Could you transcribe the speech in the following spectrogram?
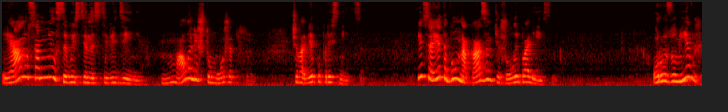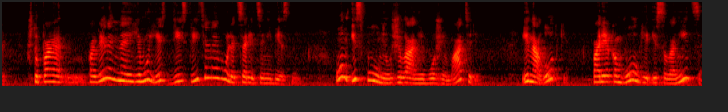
Иоанн усомнился в истинности видения. Ну, мало ли что может человеку присниться. И за это был наказан тяжелой болезнью. Уразумев же, что повеленная ему есть действительная воля Царицы Небесной, он исполнил желание Божьей Матери и на лодке по рекам Волги и Солоницы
